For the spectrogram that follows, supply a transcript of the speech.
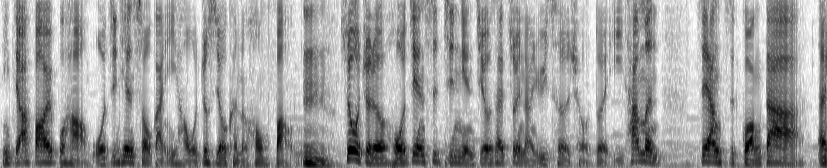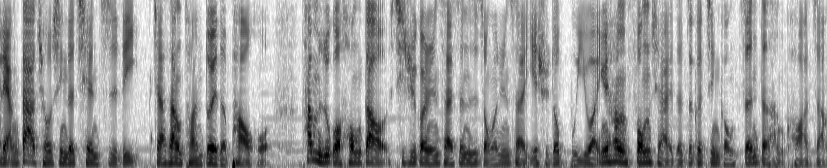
你只要发挥不好，我今天手感一好，我就是有可能轰爆你。嗯，所以我觉得火箭是今年季后赛最难预测的球队，以他们。这样子广大呃两大球星的牵制力，加上团队的炮火，他们如果轰到西区冠军赛，甚至是总冠军赛，也许都不意外，因为他们封起来的这个进攻真的很夸张。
